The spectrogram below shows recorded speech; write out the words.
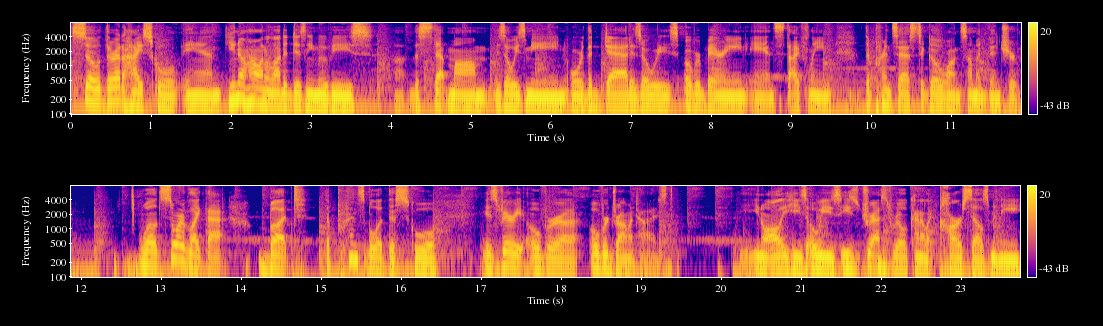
So they're at a high school, and you know how in a lot of Disney movies, uh, the stepmom is always mean, or the dad is always overbearing and stifling the princess to go on some adventure. Well, it's sort of like that, but the principal at this school is very over uh, over dramatized. You know, all he's always he's dressed real kind of like car salesman-y.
